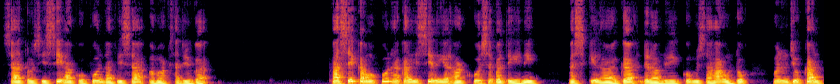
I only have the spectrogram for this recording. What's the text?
satu sisi aku pun tak bisa memaksa juga. Pasti kamu pun akan isi lihat aku seperti ini, meski agak dalam diriku berusaha untuk menunjukkan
